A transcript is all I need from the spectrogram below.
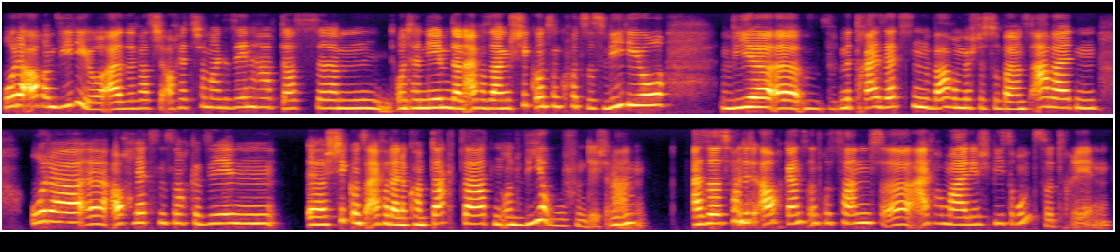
Oder auch im Video. Also was ich auch jetzt schon mal gesehen habe, dass ähm, Unternehmen dann einfach sagen, schick uns ein kurzes Video. Wir äh, mit drei Sätzen, warum möchtest du bei uns arbeiten? Oder äh, auch letztens noch gesehen, äh, schick uns einfach deine Kontaktdaten und wir rufen dich mhm. an. Also das fand ich auch ganz interessant, äh, einfach mal den Spieß rumzudrehen.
